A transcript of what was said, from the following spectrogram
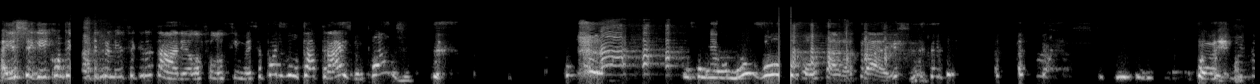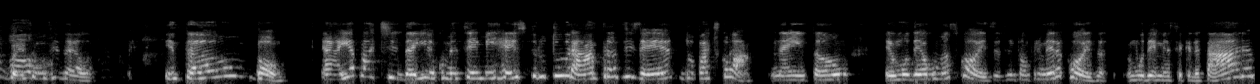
Aí eu cheguei e contei pra minha secretária. Ela falou assim, mas você pode voltar atrás? Não pode? Eu falei, eu não vou voltar atrás. foi, Muito bom. foi ouvir dela. Então, bom, aí a partir daí eu comecei a me reestruturar para viver do particular, né? Então, eu mudei algumas coisas. Então, primeira coisa, eu mudei minha secretária,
